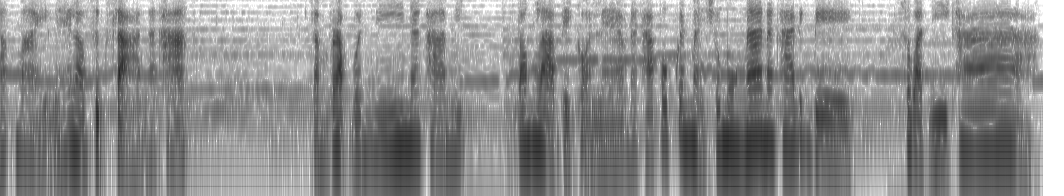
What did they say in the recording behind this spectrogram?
มากมายเลยให้เราศึกษานะคะสำหรับวันนี้นะคะมิกต้องลาไปก่อนแล้วนะคะ พบกันใหม่ชั่วโมงหน้านะคะเด็กๆ สวัสดีค่ะ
